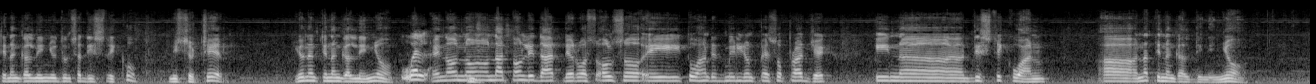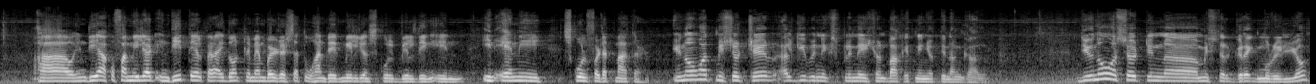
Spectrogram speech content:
tinanggal ninyo dun sa district ko, Mr. Chair. Yun ang tinanggal ninyo. Well- And no, no, not only that, there was also a 200 million peso project in uh, District 1 uh, na tinanggal din ninyo. Uh, hindi ako familiar in detail pero I don't remember there's a 200 million school building in in any school for that matter. You know what, Mr. Chair? I'll give an explanation bakit ninyo tinanggal. Do you know a certain uh, Mr. Greg Murillo?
